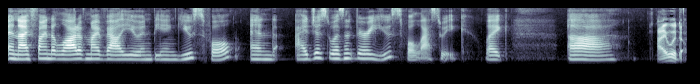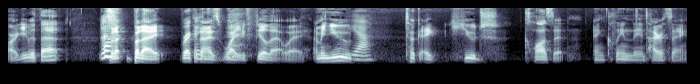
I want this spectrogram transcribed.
and i find a lot of my value in being useful and i just wasn't very useful last week like uh I would argue with that, but but I recognize why you feel that way. I mean, you yeah took a huge closet and cleaned the entire thing,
